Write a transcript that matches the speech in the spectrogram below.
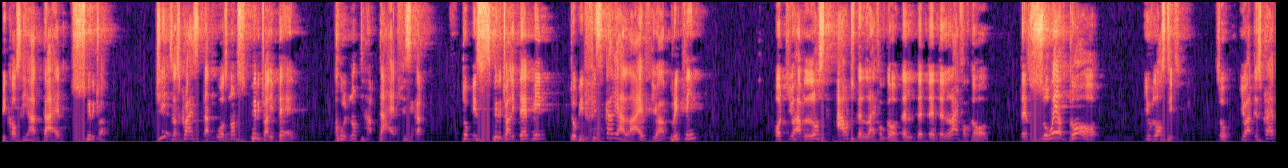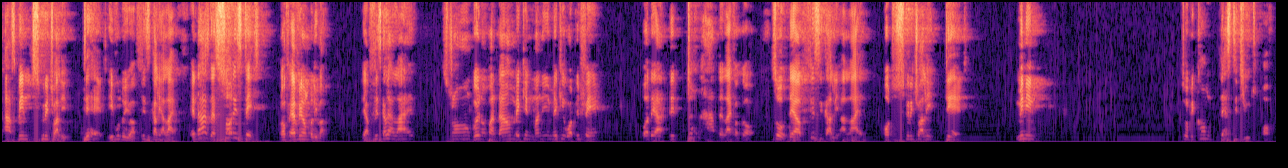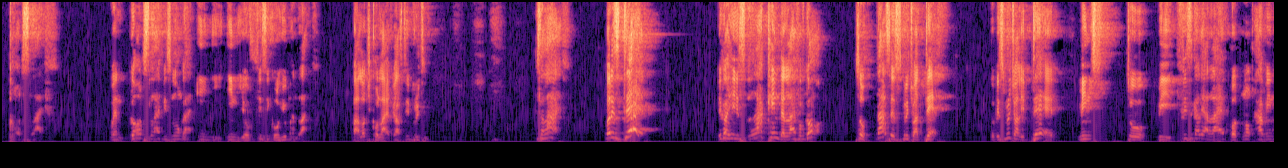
because he had died spiritually. Jesus Christ, that was not spiritually dead, could not have died physically. To be spiritually dead means to be physically alive, you are breathing, but you have lost out the life of God. The, the, the, the life of God, the Zoe of God, you've lost it. So you are described as being spiritually dead, even though you are physically alive. And that's the sorry state of every unbeliever. They are physically alive, strong, going up and down, making money, making worldly fame, but they are they don't have the life of God. So they are physically alive, but spiritually dead. Meaning to become destitute of God's life. When God's life is longer in, in your physical human life, biological life, you are still breathing. It's alive, but it's dead because he is lacking the life of God. So that's a spiritual death. To be spiritually dead means to be physically alive but not having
